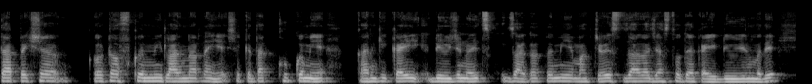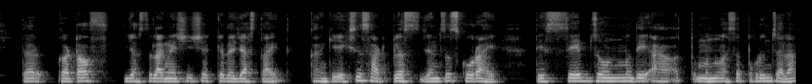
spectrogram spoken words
त्यापेक्षा कट ऑफ कमी लागणार नाही आहे शक्यता खूप कमी आहे. कारण की काही डिव्हिजन वाईज जागा कमी आहे मागच्या वेळेस जागा जास्त होत्या काही डिव्हिजनमध्ये तर कट ऑफ जास्त लागण्याची शक्यता जास्त आहेत. कारण की एकशे साठ प्लस ज्यांचं स्कोर आहे ते सेफ झोनमध्ये आहात म्हणून असं पकडून चला.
